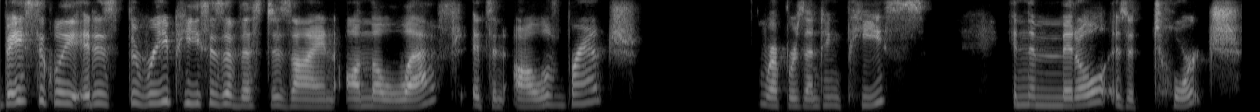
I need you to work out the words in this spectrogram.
basically, it is three pieces of this design. On the left, it's an olive branch representing peace. In the middle is a torch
